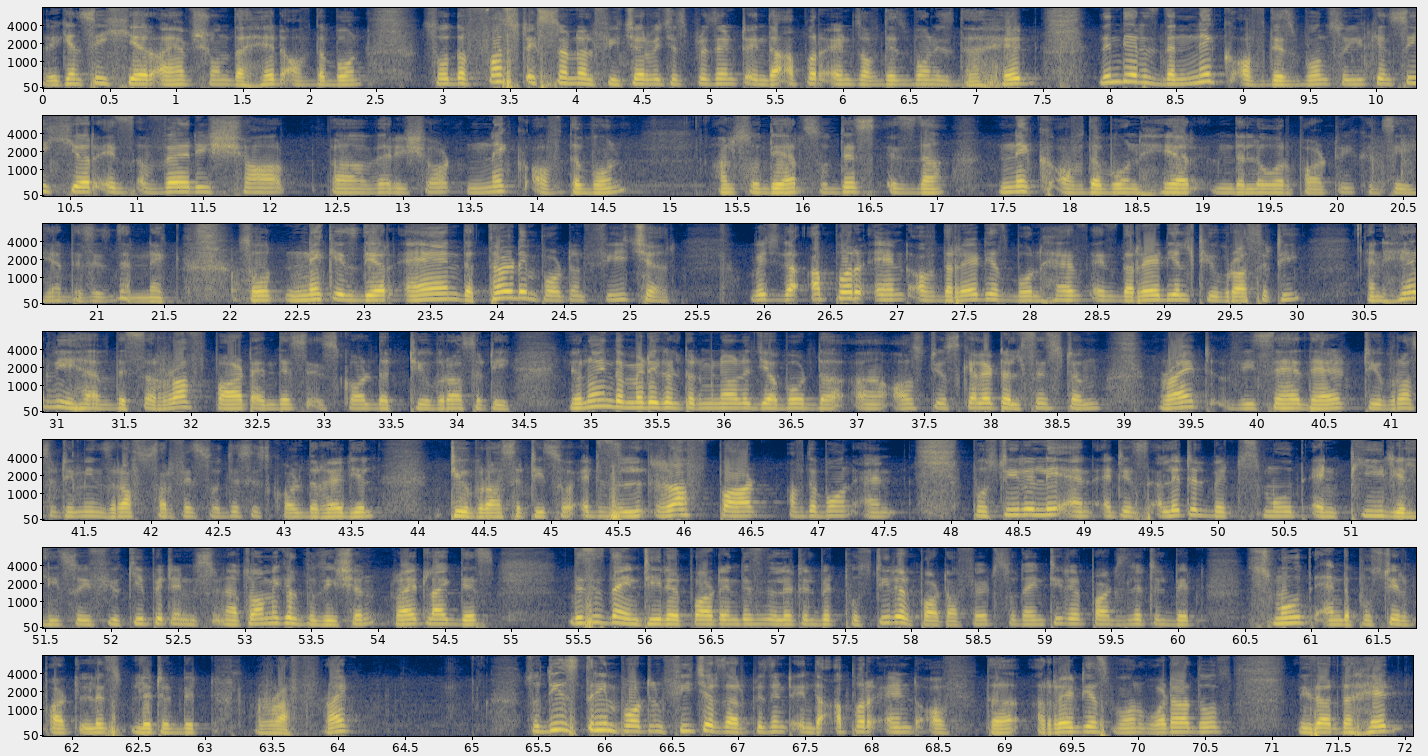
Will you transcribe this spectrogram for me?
we can see here I have shown the head of the bone. So the first external feature which is present in the upper ends of this bone is the head. Then there is the neck of this bone. So you can see here is a very sharp uh, very short neck of the bone also there. So this is the neck of the bone here in the lower part. You can see here this is the neck. So neck is there. And the third important feature which the upper end of the radius bone has is the radial tuberosity. And here we have this rough part and this is called the tuberosity. You know in the medical terminology about the uh, osteoskeletal system right? We say that tuberosity means rough surface. So this is called the radial tuberosity. So it is rough part of the bone and posteriorly and it is a little bit smooth anteriorly. So if you keep it in anatomical position right like this this is the interior part and this is a little bit posterior part of it. So the interior part is a little bit smooth and the posterior part is a little bit rough right? So these three important features are present in the upper end of the radius bone what are those? These are the head.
